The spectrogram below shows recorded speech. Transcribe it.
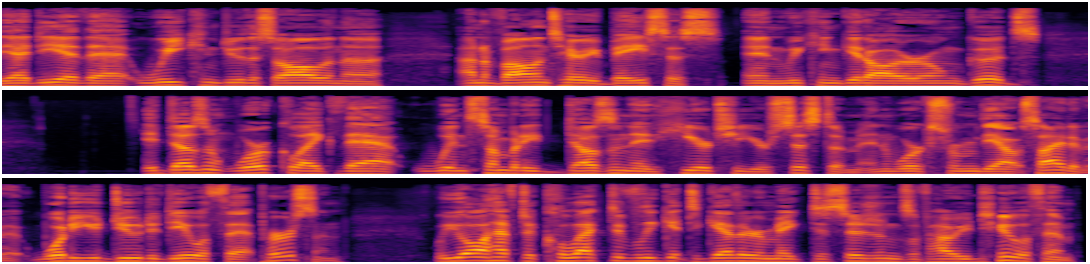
The idea that we can do this all in a on a voluntary basis and we can get all our own goods. It doesn't work like that when somebody doesn't adhere to your system and works from the outside of it. What do you do to deal with that person? Well, you all have to collectively get together and make decisions of how you deal with him.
